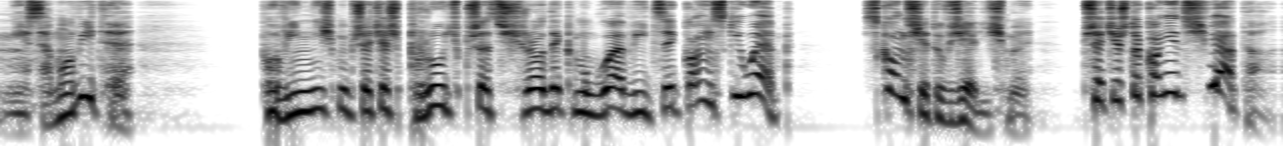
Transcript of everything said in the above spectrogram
Niesamowite! Powinniśmy przecież pruć przez środek mgławicy koński łeb. Skąd się tu wzięliśmy? Przecież to koniec świata!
